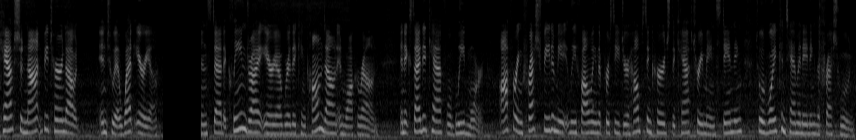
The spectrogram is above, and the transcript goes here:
Calves should not be turned out into a wet area. Instead, a clean, dry area where they can calm down and walk around. An excited calf will bleed more. Offering fresh feed immediately following the procedure helps encourage the calf to remain standing to avoid contaminating the fresh wound.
